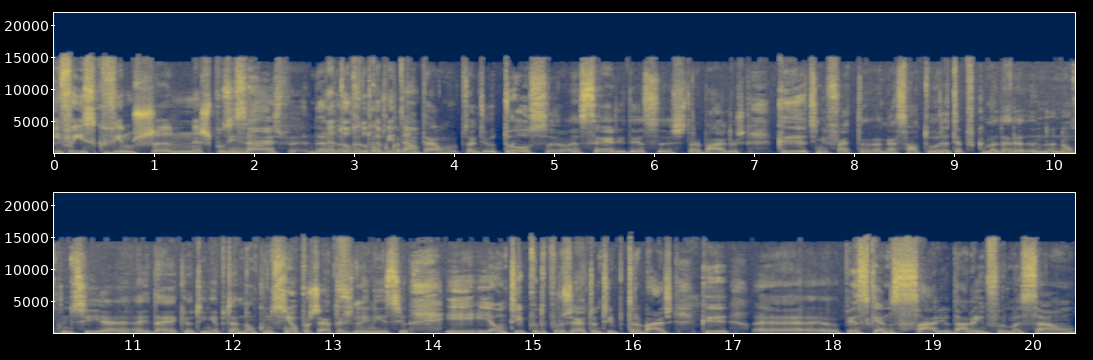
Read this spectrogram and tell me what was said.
e foi isso que vimos uh, na exposição nas, na, na da, Torre, da, do, Torre Capitão. do Capitão. Portanto, eu trouxe a série desses trabalhos que tinha feito nessa altura, até porque a Madeira não conhecia a ideia que eu tinha, portanto, não conhecia o projeto desde Sim. o início, e, e, é um tipo de projeto, um tipo de trabalho que uh, penso que é necessário dar a informação.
